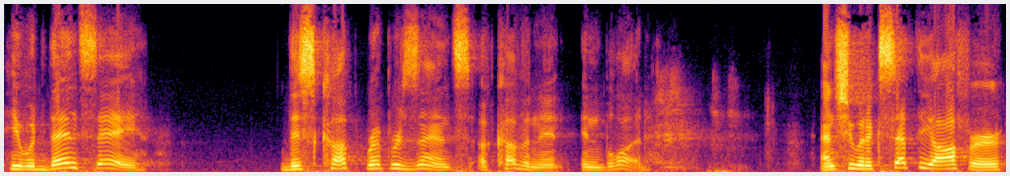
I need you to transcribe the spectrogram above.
He would then say, This cup represents a covenant in blood. And she would accept the offer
